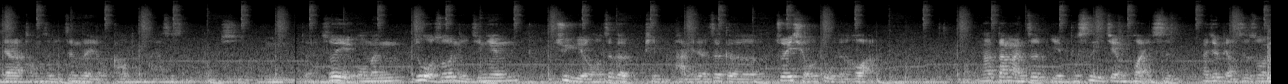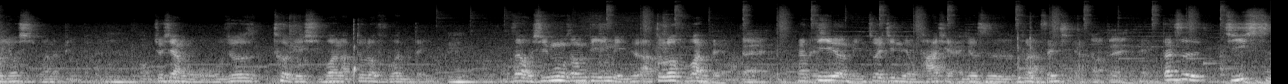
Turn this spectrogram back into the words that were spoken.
茄的同时，你真的有搞懂它是什么东西？嗯，对。所以，我们如果说你今天具有这个品牌的这个追求度的话，那当然这也不是一件坏事，那就表示说你有喜欢的品牌。哦就像我，我就是特别喜欢阿杜勒福万德。嗯，在我心目中第一名就是阿杜勒福万德嘛。对。那第二名最近有爬起来就是弗拉森奇啊。啊，对。但是即使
